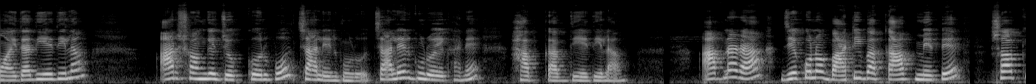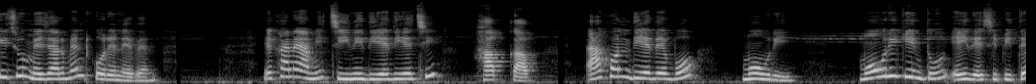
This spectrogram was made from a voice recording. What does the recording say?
ময়দা দিয়ে দিলাম। আর সঙ্গে যোগ করব চালের গুঁড়ো। চালের গুঁড়ো এখানে হাফ কাপ দিয়ে দিলাম। আপনারা যে কোনো বাটি বা কাপ মেপে সব কিছু মেজারমেন্ট করে নেবেন। এখানে আমি চিনি দিয়ে দিয়েছি হাফ কাপ এখন দিয়ে দেব মৌরি। মৌরি কিন্তু এই রেসিপিতে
